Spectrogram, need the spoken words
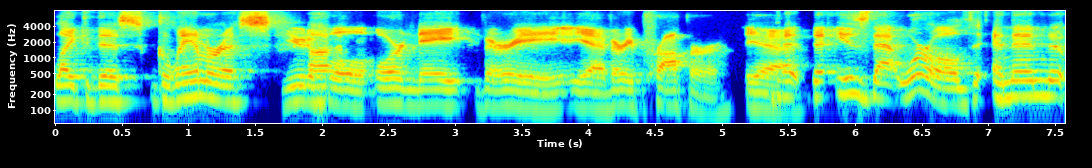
like this glamorous, beautiful, uh, ornate, very, yeah, very proper. Yeah. That, that is that world. And then,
